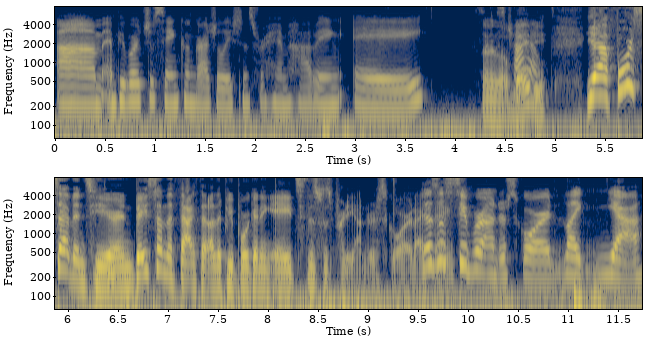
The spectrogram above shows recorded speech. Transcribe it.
Um, and people are just saying congratulations for him having a Another little child. baby. Yeah, four sevens here, and based on the fact that other people were getting eights, this was pretty underscored. I This think. was super underscored. Like, yeah.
